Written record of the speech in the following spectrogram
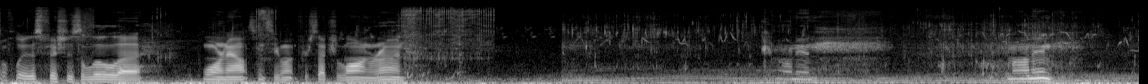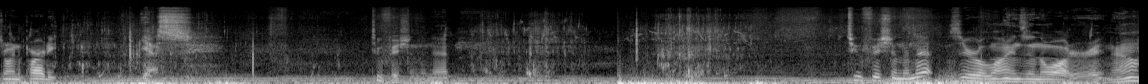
Hopefully this fish is a little uh, worn out since he went for such a long run. Come on in. Come on in. Join the party. Yes. Two fish in the net. Two fish in the net, zero lines in the water right now.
